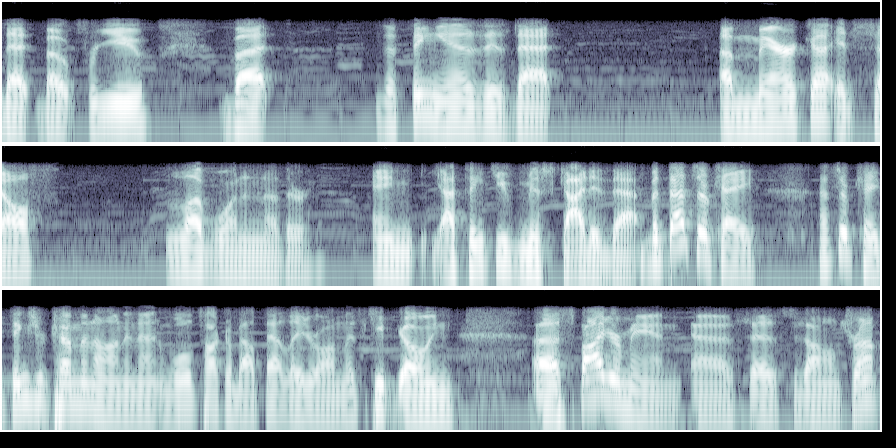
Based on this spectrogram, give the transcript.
that vote for you. But the thing is, is that America itself love one another. And I think you've misguided that. But that's okay. That's okay. Things are coming on, and I, we'll talk about that later on. Let's keep going. Uh, Spider Man uh, says to Donald Trump,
